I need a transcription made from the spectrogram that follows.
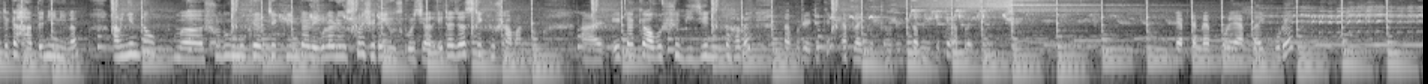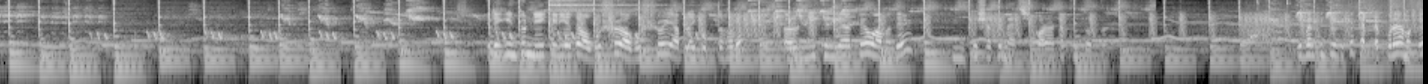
এটাকে হাতে নিয়ে নিলাম। আমি কিন্তু শুধু মুখের যে ক্রিমটা রেগুলার ইউজ করি সেটা ইউজ করছি। আর এটা জাস্ট একটু সামান্য। আর এটাকে অবশ্যই ভিজিয়ে নিতে হবে। তারপরে এটাকে অ্যাপ্লাই করতে হবে। তো আমি এটাকে অ্যাপ্লাই করে নিচ্ছি। ট্যাপ ট্যাপ করে অ্যাপ্লাই করে এটা কিন্তু নেক এরিয়াতে অবশ্যই অবশ্যই অ্যাপ্লাই করতে হবে। কারণ নেক এরিয়াতেও আমাদের মুখের সাথে ম্যাচ করাটা খুব দরকার। এবার কিন্তু এটাকে ট্যাপ করে আমাকে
